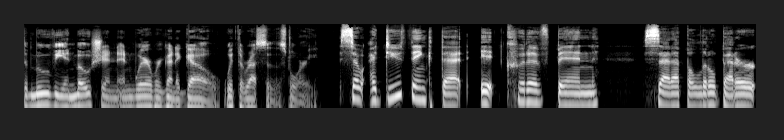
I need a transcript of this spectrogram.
the movie in motion and where we're going to go with the rest of the story? So I do think that it could have been set up a little better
